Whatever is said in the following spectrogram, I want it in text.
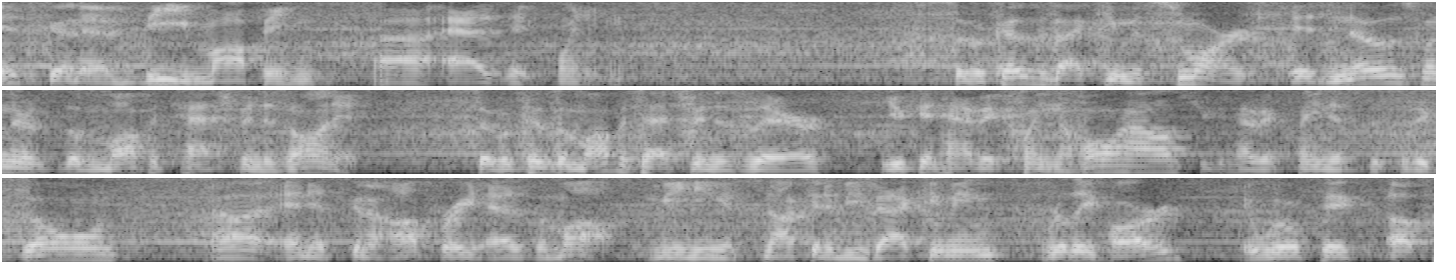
it's going to be mopping uh, as it cleans. So because the vacuum is smart, it knows when there's the mop attachment is on it. So because the mop attachment is there, you can have it clean the whole house, you can have it clean a specific zone, uh, and it's going to operate as the mop, meaning it's not going to be vacuuming really hard. It will pick up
